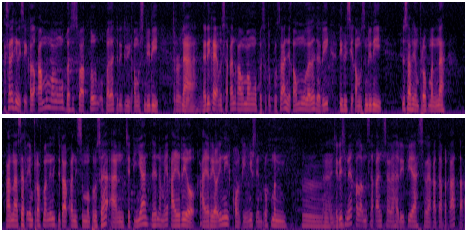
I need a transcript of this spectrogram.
asalnya gini sih, kalau kamu mau mengubah sesuatu, ubahlah dari diri kamu sendiri. Terus Nah, ya. jadi kayak misalkan kamu mau ngubah satu perusahaan ya kamu mulailah dari divisi kamu sendiri. Itu self improvement. Nah, karena self improvement ini diterapkan di semua perusahaan, jadinya ada namanya Kairio. Kairio ini continuous improvement. Hmm. Nah, jadi sebenarnya kalau misalkan secara harifiah, secara kata per kata,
